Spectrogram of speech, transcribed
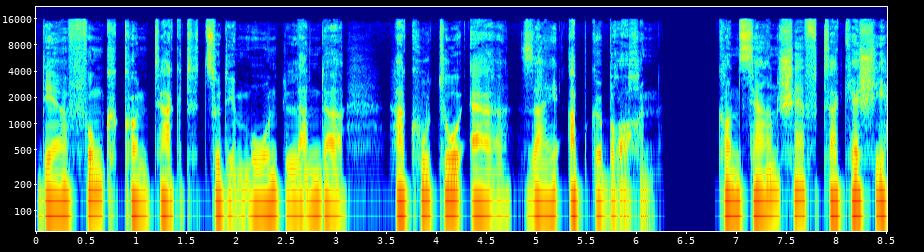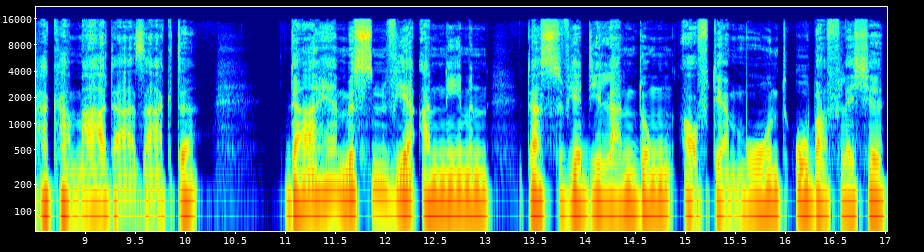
der Funkkontakt zu dem Mondlander Hakuto R sei abgebrochen. Konzernchef Takeshi Hakamada sagte, Daher müssen wir annehmen, dass wir die Landung auf der Mondoberfläche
